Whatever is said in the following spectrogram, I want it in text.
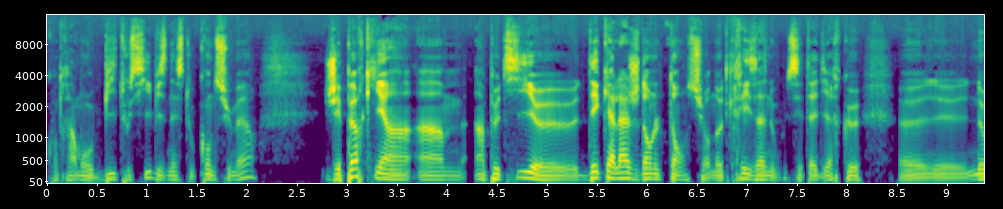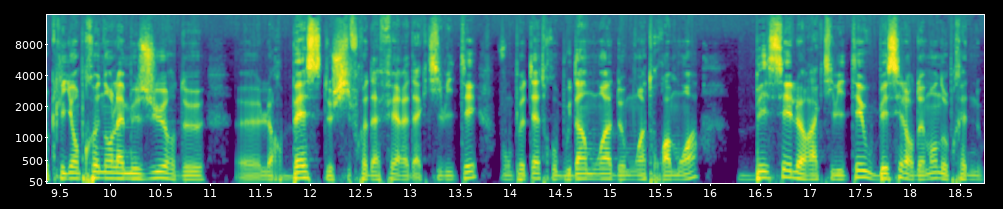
contrairement au B2C, business to consumer. J'ai peur qu'il y ait un, petit euh, décalage dans le temps sur notre crise à nous. C'est-à-dire que nos clients prenant la mesure de leur baisse de chiffre d'affaires et d'activité vont peut-être au bout d'un mois, deux mois, trois mois baisser leur activité ou baisser leur demande auprès de nous.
